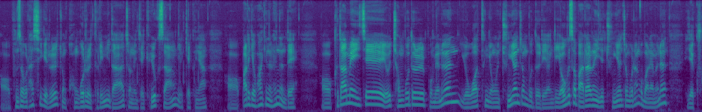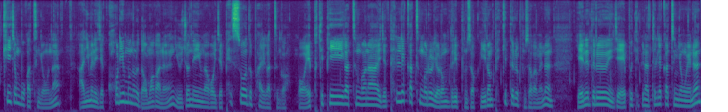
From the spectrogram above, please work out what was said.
어, 분석을 하시기를 좀 권고를 드립니다. 저는 이제 교육상 이렇게 그냥 어, 빠르게 확인을 했는데 어, 그 다음에 이제 요 정보들 보면은 요 같은 경우는 중요한 정보들이에요. 이게 여기서 말하는 이제 중요한 정보라는 거 뭐냐면은 이제 쿠키 정보 같은 경우나 아니면 이제 query문으로 넘어가는 username하고 이제 패스워드 파일 같은 거, 뭐 FTP 같은 거나 이제 Telnet 같은 거를 여러분들이 분석, 이런 패킷들을 분석하면은 얘네들은 이제 FTP나 Telnet 같은 경우에는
